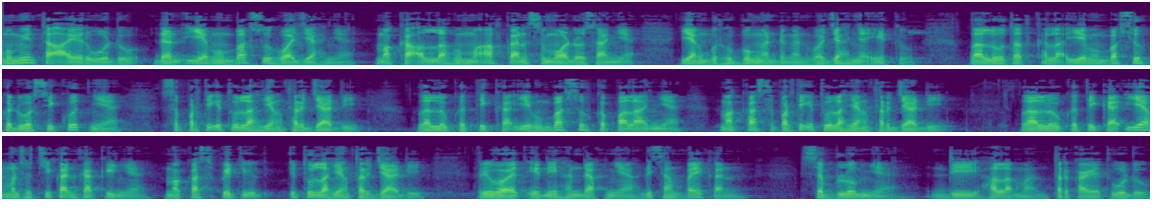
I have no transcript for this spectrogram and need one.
meminta air wudhu dan ia membasuh wajahnya, maka Allah memaafkan semua dosanya yang berhubungan dengan wajahnya itu. Lalu tatkala ia membasuh kedua sikutnya, seperti itulah yang terjadi. Lalu ketika ia membasuh kepalanya, maka seperti itulah yang terjadi. Lalu ketika ia mensucikan kakinya, maka seperti itulah yang terjadi. Riwayat ini hendaknya disampaikan sebelumnya di halaman terkait wudhu.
